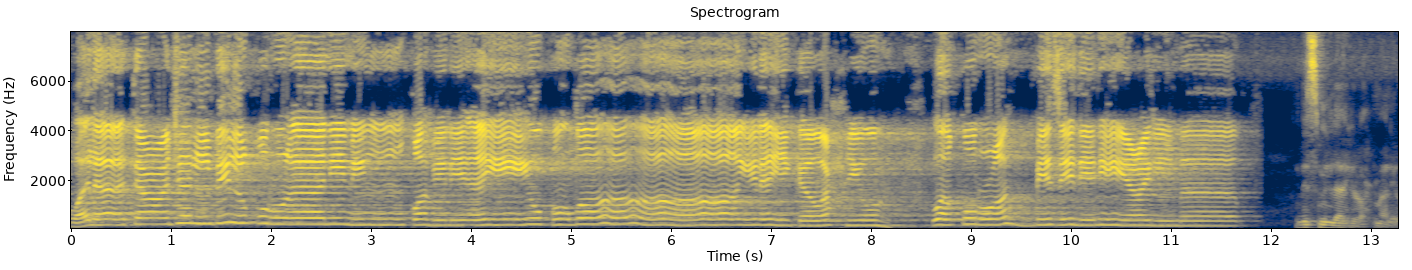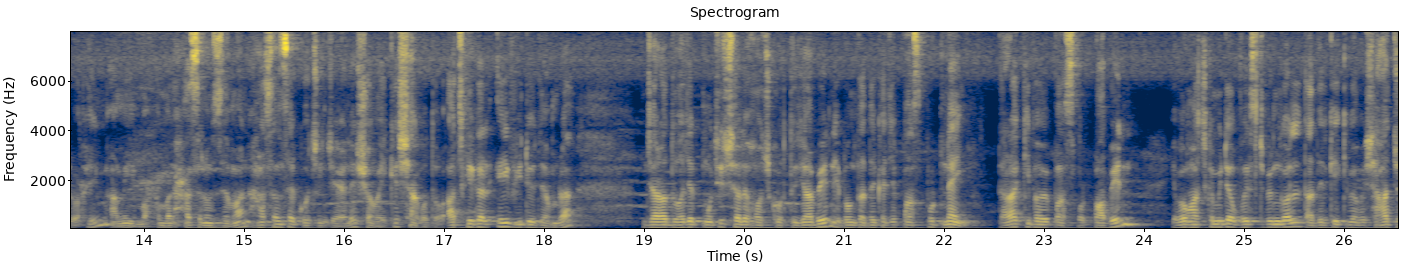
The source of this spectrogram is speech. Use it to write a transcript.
ولا تعجل بالقرآن من قبل أن يقضى إليك وحيه وقل رب زدني علما বিসমিল্লাহ রহমান রহিম আমি মোহাম্মদ হাসানুজ্জামান হাসান স্যার কোচিং চ্যানেলে সবাইকে স্বাগত আজকেকার এই ভিডিওতে আমরা যারা দু সালে হজ করতে যাবেন এবং তাদের কাছে পাসপোর্ট নেই তারা কিভাবে পাসপোর্ট পাবেন এবং Haj committee of West Bengal তাদেরকে কিভাবে সাহায্য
